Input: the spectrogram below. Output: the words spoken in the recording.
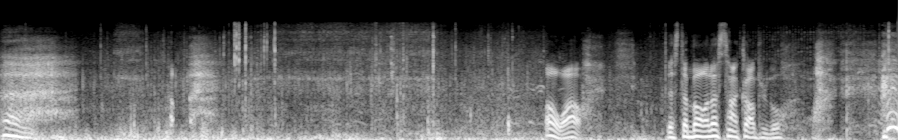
Ah. Hop. Oh wow! De ce bord-là, c'est encore plus beau. Wow.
